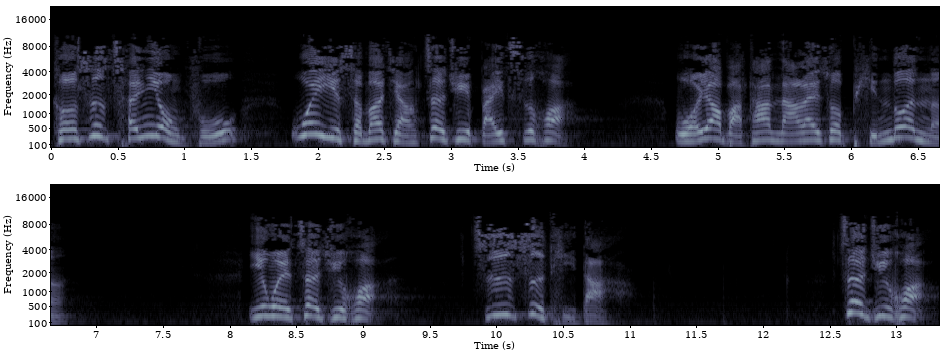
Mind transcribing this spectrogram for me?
可是陈永福为什么讲这句白痴话？我要把它拿来做评论呢，因为这句话知识体大，这句话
